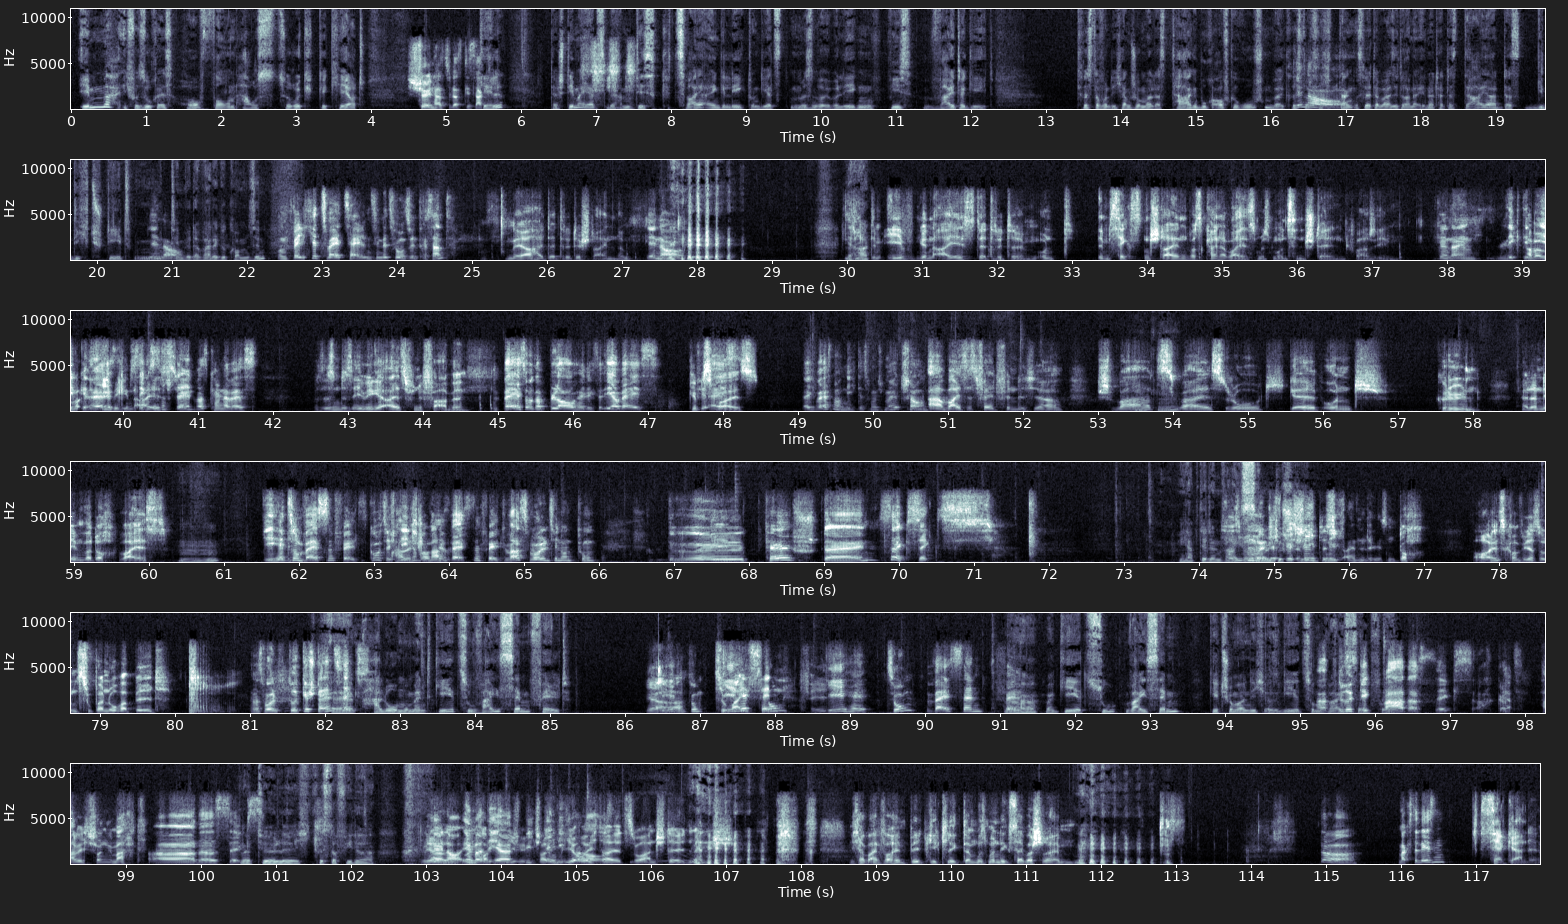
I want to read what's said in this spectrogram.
im, ich versuche es, Hawthorne-Haus zurückgekehrt. Schön hast du das gesagt. Gell? Da stehen wir jetzt. Wir haben Disk 2 eingelegt und jetzt müssen wir überlegen, wie es weitergeht. Christoph und ich haben schon mal das Tagebuch aufgerufen, weil Christoph Genau. sich dankenswerterweise daran erinnert hat, dass da ja das Gedicht steht, mit Genau. dem wir da weitergekommen sind. Und welche zwei Zeilen sind jetzt für uns interessant? Naja, halt der dritte Stein, ne? Genau. Ja. Liegt im ewigen Eis der dritte. Und im sechsten Stein, was keiner weiß, müssen wir uns hinstellen, quasi. genau. Liegt im Aber ewigen Eis. ewigen Im sechsten Eis? Stein, was keiner weiß. Was ist denn das ewige Eis für eine Farbe? Weiß oder blau, hätte ich gesagt. Eher weiß. Gibt's weiß? Ja, Ich weiß noch nicht, das müssen wir jetzt schauen. Ah, weißes Feld finde ich, ja. Schwarz, Okay. weiß, rot, gelb und grün. Ja, dann nehmen wir doch weiß. Mhm. Gehe zum weißen Feld. Gut, Sie Hab stehen ich aber auf gemacht. dem weißen Feld. Was wollen Sie nun tun? Drücke Stein 6. Sechs. Wie habt ihr denn Das heißt, weiß wir Moment, müssen das geschieht nicht. einlesen. Doch. Oh, jetzt kommt wieder so ein Supernova-Bild. Was wollen Sie? Drücke Stein Äh, 6. hallo, Moment, gehe zu weißem Feld. Ja. Gehe zum, Zu gehe weißen Zum, Feld. gehe zum weißen Feld. Aha, weil gehe zu weißem geht schon mal nicht. Also gehe zum Ah, weißen drücke Feld. Quader 6. Ach Gott. Ja. Habe ich schon gemacht. Quader 6. Natürlich, Christoph wieder. Genau, mein immer Gott, der wie- spielt Warum ihr euch da jetzt so anstellt, Mensch. ich habe einfach im Bild geklickt, da muss man nichts selber schreiben. So. Magst du lesen? Sehr gerne.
